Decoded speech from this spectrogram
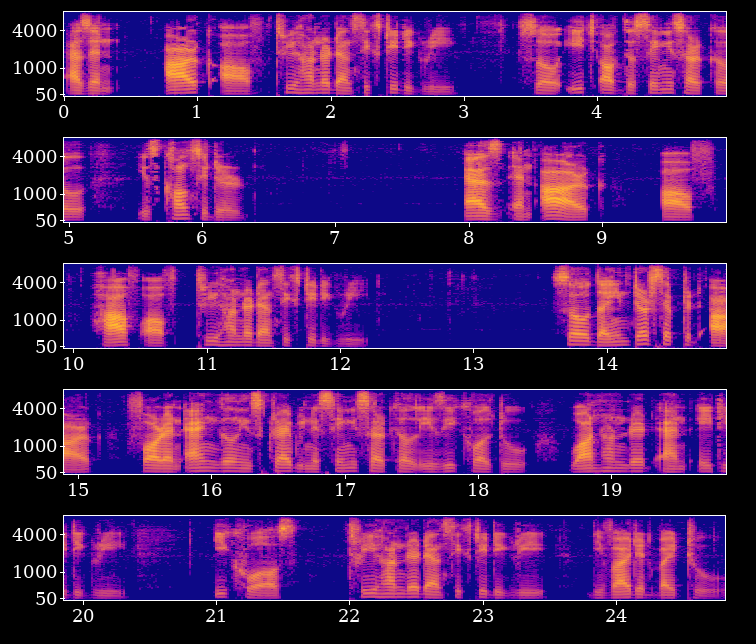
as an arc of 360 degree so each of the semicircle is considered as an arc of half of 360 degree. So the intercepted arc for an angle inscribed in a semicircle is equal to 180 degree equals 360 degree divided by 2.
